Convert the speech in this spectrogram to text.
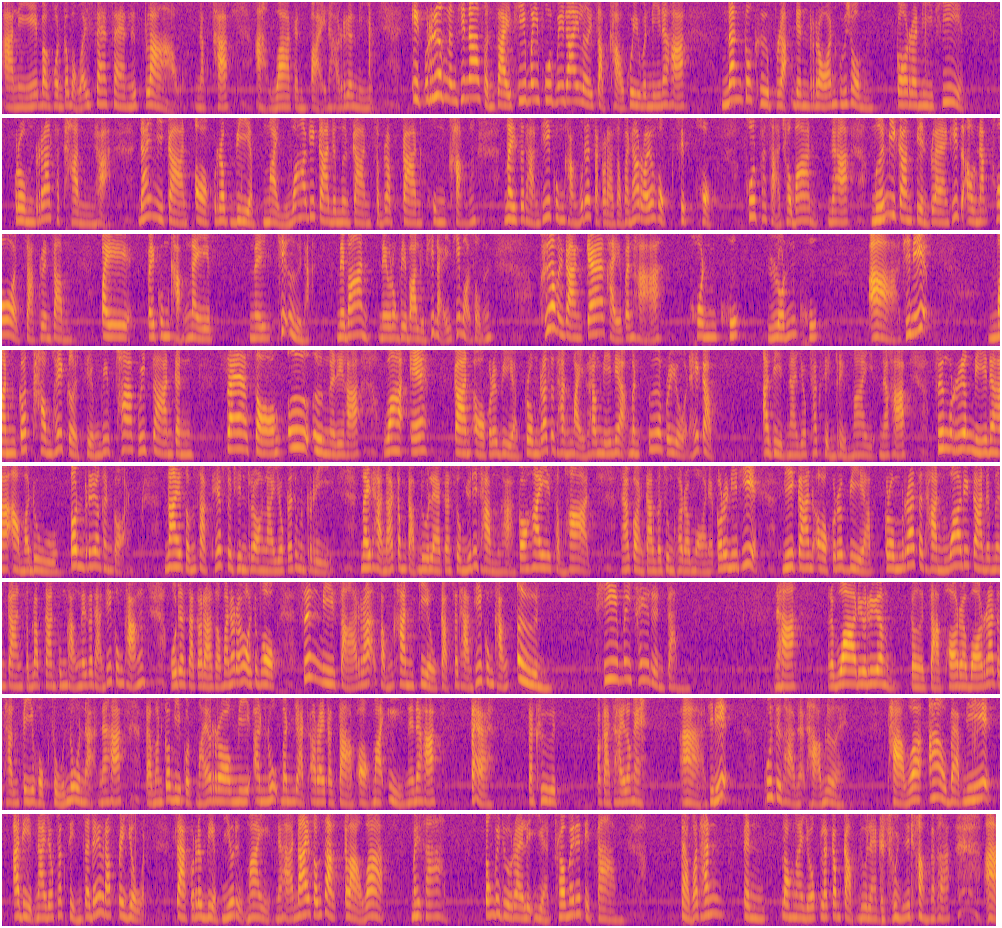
อันนี้บางคนก็บอกว่าแทรกแซงหรือเปล่านะคะอะว่ากันไปนะคะเรื่องนี้ อีกเรื่องหนึ่งที่น่าสนใจที่ไม่พูดไม่ได้เลยจับข่าวคุยวันนี้นะคะ นั่นก็คือประเด็นร้อนคุณผู้ชม กรณีที่ กรมราชทัณฑ์ค่ะ ได้มีการออกระเบียบใหม่ว่าด้วยการดำเนินการสำหรับการคุมขัง ในสถานที่คุมขังพุทธศักราช 2566 พูดภาษาชาวบ้านนะคะเหมือนมีการเปลี่ยนแปลงที่จะเอานักโทษจากเรือนจำไปไปคุมขังในในที่อื่นอะในบ้านในโรงพยาบาลหรือที่ไหนที่เหมาะสม เพื่อเป็นการแก้ไขปัญหาคนคุกล้นคุก อ่า ทีนี้ มันก็ทำให้เกิดเสียงวิพากษ์วิจารณ์กันแซ่ซอง อื้ออึงไงทีคะว่าเอ๊ะการออกระเบียบกรมราชทัณฑ์ใหม่ครั้งนี้เนี่ยมันเอื้อประโยชน์ให้กับอดีตนายกทักษิณหรือไม่นะคะ ซึ่งเรื่องนี้นะคะเอามาดูต้นเรื่องกันก่อน นายสมศักดิ์เทพสุทินรองนายกรัฐมนตรี ในฐานะกำกับดูแลกระทรวงยุติธรรมค่ะ ก็ให้สัมภาษณ์นะก่อนการประชุมคอรมอเนี่ยกรณีที่ มีการออกระเบียบกรมราชทัณฑ์ว่าด้วยการดำเนินการสำหรับการคุมขังในสถานที่คุมขังพุทธศักราช 2566 ซึ่งมีสาระสำคัญเกี่ยวกับสถานที่คุมขังอื่น ที่ไม่ใช่เรือนจำนะคะและว่าด้วยเรื่องเกิดจากพรบราชทัณฑ์ปี 60 นู่นน่ะนะคะ แต่มันก็มีกฎหมายรองมีอนุบัญญัติอะไรต่างๆ ออกมาอีกเนี่ยนะคะ แต่แต่คือประกาศใช้แล้วไง อ่า ทีนี้ ผู้สื่อข่าวเนี่ยถามเลย ถามว่าอ้าวแบบนี้อดีตนายกทักษิณจะได้รับประโยชน์จากระเบียบนี้หรือไม่นะคะนายสมศักดิ์กล่าวว่าไม่ทราบ ต้องไปดูรายละเอียด เพราะไม่ได้ติดตาม แต่ว่าท่านเป็นรองนายกและกำกับดูแลกระทรวงยุติธรรมนะคะอ่า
